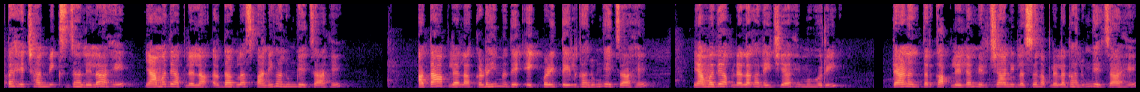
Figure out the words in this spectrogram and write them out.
आता हे छान मिक्स झालेलं आहे. यामध्ये आपल्याला अर्धा ग्लास पाणी घालून घ्यायचं आहे. आता आपल्याला कढईमध्ये एक पळी तेल घालून घ्यायचं आहे. यामध्ये आपल्याला घालायची आहे मोहरी. त्यानंतर कापलेल्या मिरच्या आणि लसण आपल्याला घालून घ्यायचं आहे.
